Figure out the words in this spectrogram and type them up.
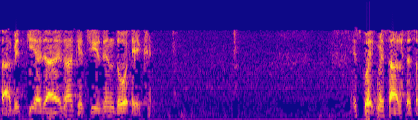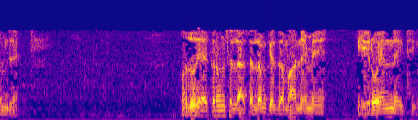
ثابت کیا جائے گا کہ چیزیں دو ایک ہیں۔ اس کو ایک مثال سے سمجھیں۔ حضور اکرم صلی اللہ علیہ وسلم کے زمانے میں ہیروئن نہیں تھی۔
